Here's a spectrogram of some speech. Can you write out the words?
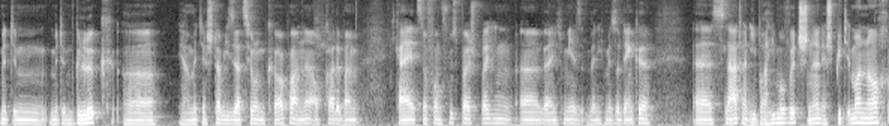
mit dem, mit dem Glück, äh, ja, mit der Stabilisation im Körper, ne? Auch gerade beim, ich kann ja jetzt nur vom Fußball sprechen, äh, wenn, ich mir, wenn ich mir so denke, äh, Slatan Ibrahimovic, ne, der spielt immer noch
